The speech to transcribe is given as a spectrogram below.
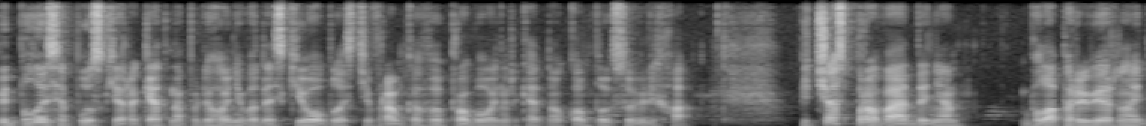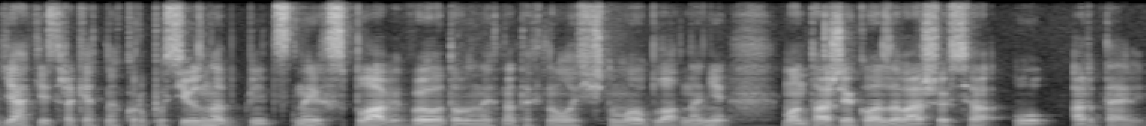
відбулися пуски ракет на полігоні в Одеській області в рамках випробувань ракетного комплексу Вільха. Під час проведення була перевірена якість ракетних корпусів з надміцних сплавів, виготовлених на технологічному обладнанні, монтаж якого завершився у Артемі.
